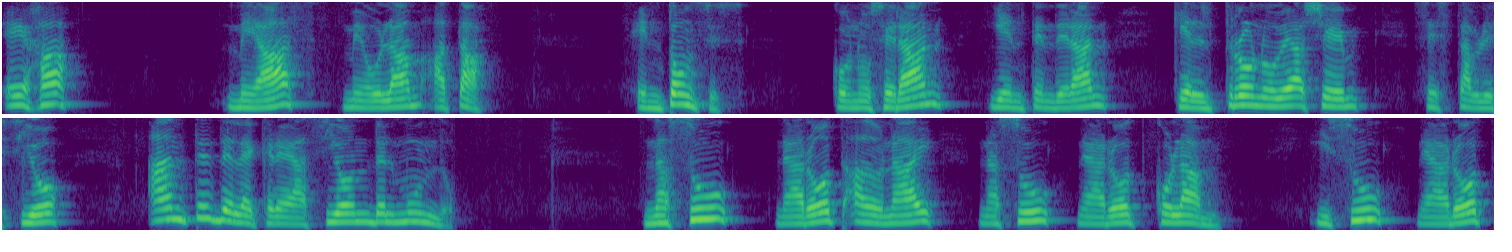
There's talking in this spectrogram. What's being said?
eja meas meolam ata. Entonces conocerán y entenderán que el trono de Hashem se estableció antes de la creación del mundo. Nasu Narot Adonai, Nasu Nearot Kolam, Isu Nearot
